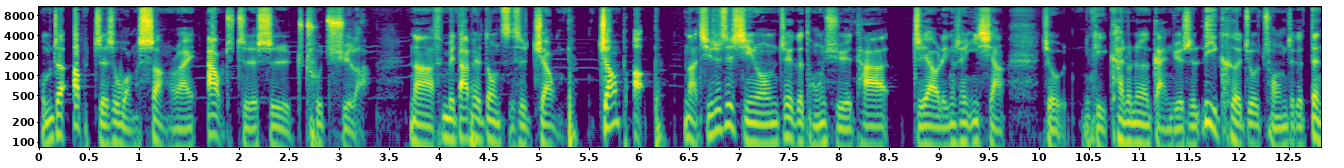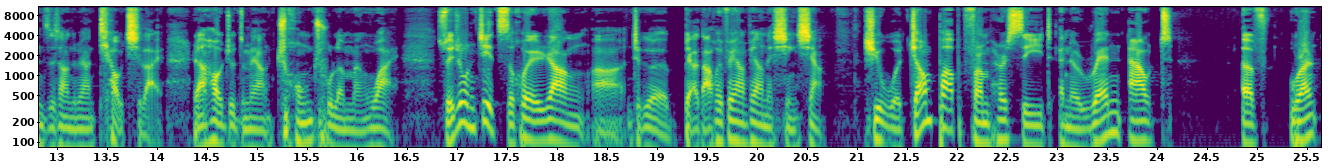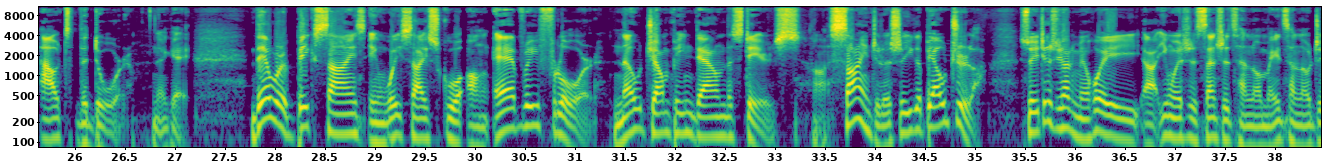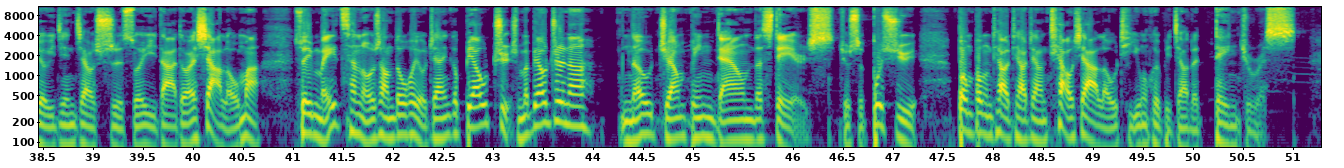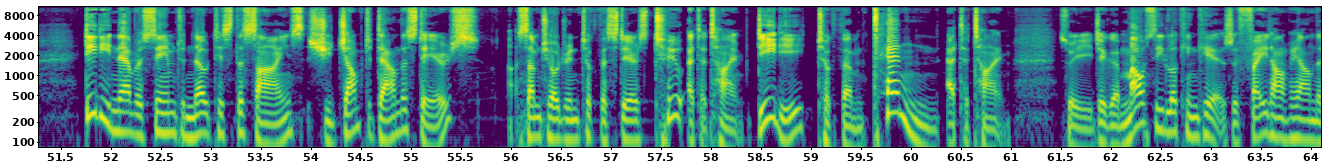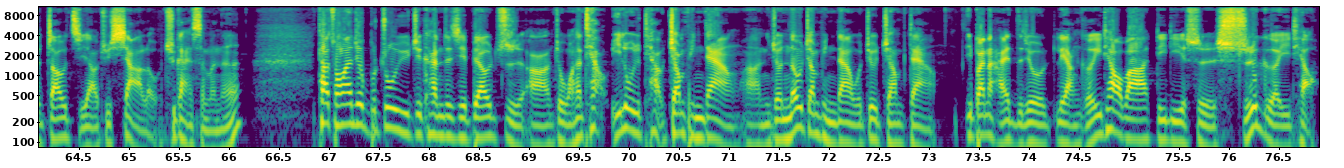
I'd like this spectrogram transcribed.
我们知道 up 指的是往上，right？out 指的是出去了。那分别搭配的动词是 jump，jump up。那其实是形容这个同学，他只要铃声一响，就你可以看出那个感觉是立刻就从这个凳子上怎么样跳起来，然后就怎么样冲出了门外。所以这种介词会让啊这个表达会非常非常的形象。She would jump up from her seat and ran out of run out the door. Okay. There were big signs in Wayside School on every floor. No jumping down the stairs. 啊，sign 指的是一个标志了，所以这个学校里面会啊，因为是三十层楼，每一层楼只有一间教室，所以大家都要下楼嘛，所以每一层楼上都会有这样一个标志。什么标志呢？No jumping down the stairs，就是不许蹦蹦跳跳这样跳下楼梯，因为会比较的 dangerous。Deedee never seemed to notice the signs. She jumped down the stairs. Some children took the stairs two at a time. Deedee took them ten at a time. 所以这个 mousy looking kid 是非常非常的着急要去下楼去干什么呢？他从来就不注意去看这些标志啊，就往下跳，一路就跳，jumping down 啊，你说 no jumping down，我就 jump down。一般的孩子就两格一跳吧，弟弟是十格一跳。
